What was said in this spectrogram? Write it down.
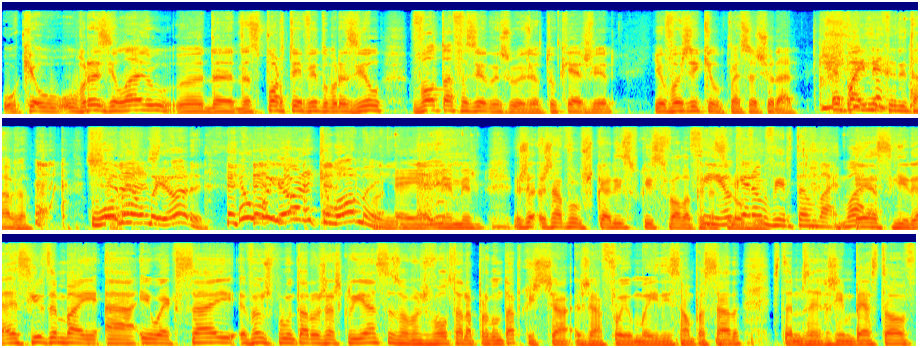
o, que, o, o brasileiro uh, da, da Sport TV do Brasil volta a fazer das suas. Tu queres ver? Eu vejo aquilo, começo a chorar. É pá, inacreditável. o homem é o maior. É o maior aquele homem. É, é mesmo. Já, já, vou buscar isso porque isso vale a pena Sim, ser eu quero ouvido. ouvir também. Bora. É a seguir. A seguir também há Eu É Que Sei. Vamos perguntar hoje às crianças, ou vamos voltar a perguntar, porque isto já, já foi uma edição passada. Estamos em regime best of.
